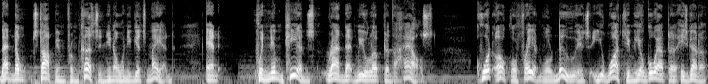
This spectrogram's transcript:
that don't stop him from cussing, you know, when he gets mad. And when them kids ride that mule up to the house, what Uncle Fred will do is you watch him, he'll go out to, he's got a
